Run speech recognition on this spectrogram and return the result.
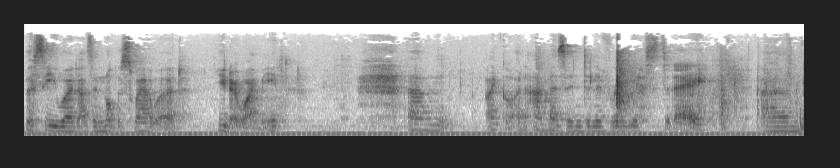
the C word as in not the swear word. You know what I mean. Um, I got an Amazon delivery yesterday um,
